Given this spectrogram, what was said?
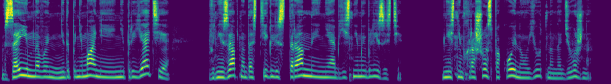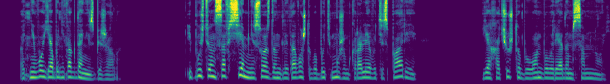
взаимного недопонимания и неприятия внезапно достигли странной и необъяснимой близости. Мне с ним хорошо, спокойно, уютно, надежно. От него я бы никогда не сбежала. И пусть он совсем не создан для того, чтобы быть мужем королевы Тиспарии, я хочу, чтобы он был рядом со мной.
